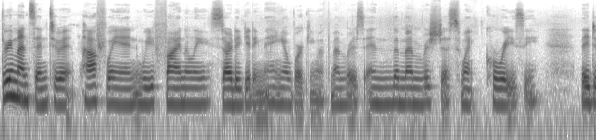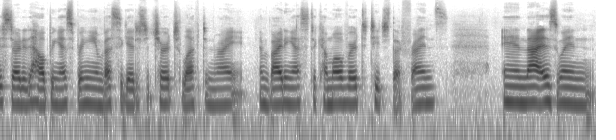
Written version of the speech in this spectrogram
three months into it, halfway in, we finally started getting the hang of working with members, and the members just went crazy they just started helping us, bringing investigators to church left and right, inviting us to come over to teach their friends. And that is when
